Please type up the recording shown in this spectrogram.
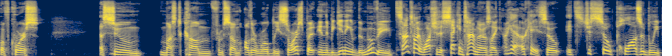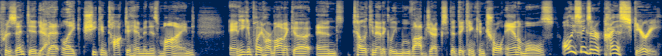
of course, assume must come from some otherworldly source. But in the beginning of the movie, it's not until I watched it a second time that I was like, oh, yeah, okay. So it's just so plausibly presented Yeah. that like she can talk to him in his mind and he can play harmonica and telekinetically move objects, that they can control animals. All these things that are kind of scary.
